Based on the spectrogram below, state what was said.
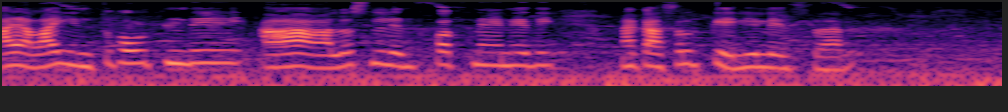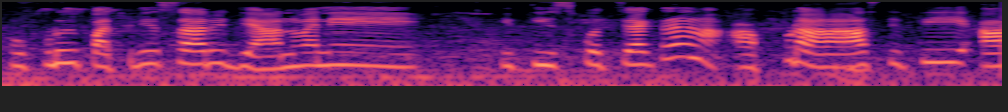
అది అలా ఎందుకు అవుతుంది? ఆ ఆలోచనలు ఎందుకు వస్తున్నాయి అనేది నాకు అసలు తెలియలేదు సార్. ఇప్పుడు పత్రి సార్ ధ్యానం అనే ఇది తీసుకొచ్చాక అప్పుడు ఆ స్థితి ఆ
